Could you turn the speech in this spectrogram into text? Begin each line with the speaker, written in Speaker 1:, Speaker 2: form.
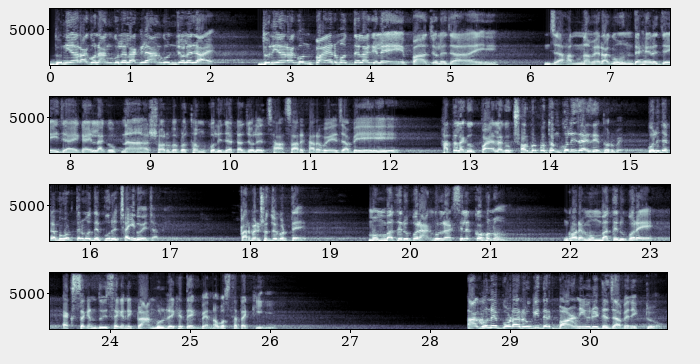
Speaker 1: দুনিয়ার আগুন আঙ্গুলে লাগলে আঙ্গুন জ্বলে যায়। দুনিয়ার আগুন পায়ের মধ্যে লাগলে পা জ্বলে যায়। জাহান নামের আগুন দেহের যেই জায়গায় লাগুক না, সর্বপ্রথম কলিজাটা জ্বলে সারখার হয়ে যাবে। হাতে লাগুক, পায়ে লাগুক, সর্বপ্রথম কলিজায় যে ধরবে, কলিজাটা মুহূর্তের মধ্যে পুরো ছাই হয়ে যাবে। পারবেন সহ্য করতে? মোমবাতির উপরে আঙ্গুল রাখছিলেন কখনো? ঘরে মোমবাতির উপরে এক সেকেন্ড, দুই সেকেন্ড একটু আঙ্গুল রেখে দেখবেন, অবস্থাটা কি? আগুনে পোড়া রোগীদের বার্ন ইউনিটে যাবেন একটু।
